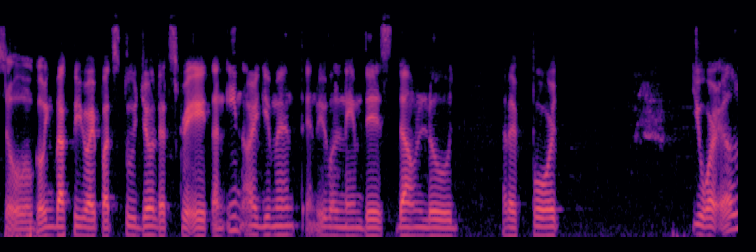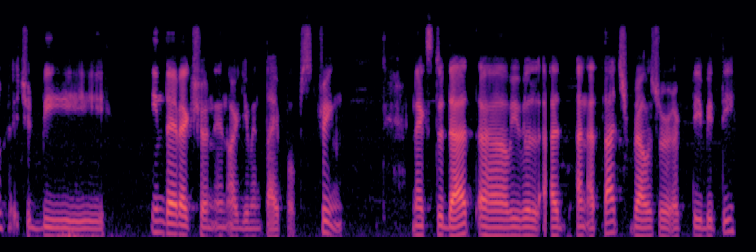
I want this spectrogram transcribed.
So going back to UiPath Studio, let's create an in argument and we will name this download report URL. It should be in direction and argument type of string. Next to that, uh, we will add an attached browser activity.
